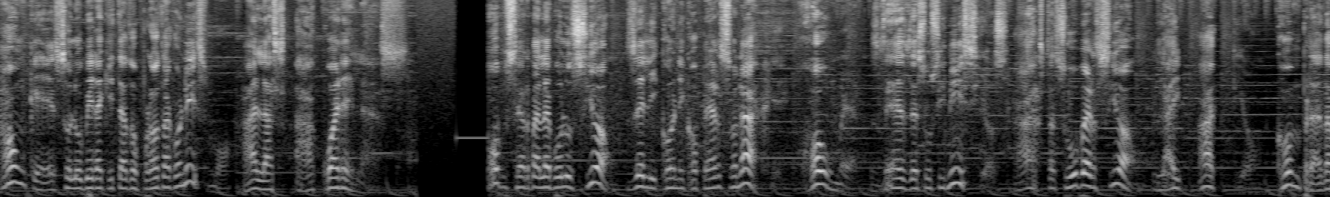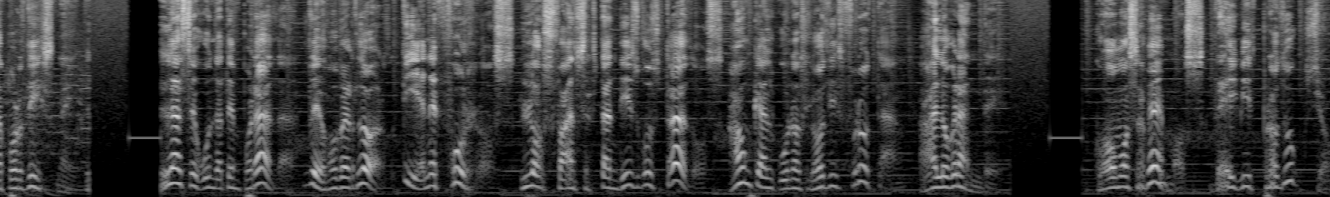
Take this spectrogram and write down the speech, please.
aunque eso le hubiera quitado protagonismo a las acuarelas. Observa la evolución del icónico personaje Homer desde sus inicios hasta su versión live action comprada por Disney. La segunda temporada de Overlord tiene furros. Los fans están disgustados, aunque algunos lo disfrutan a lo grande. Como sabemos, David Production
